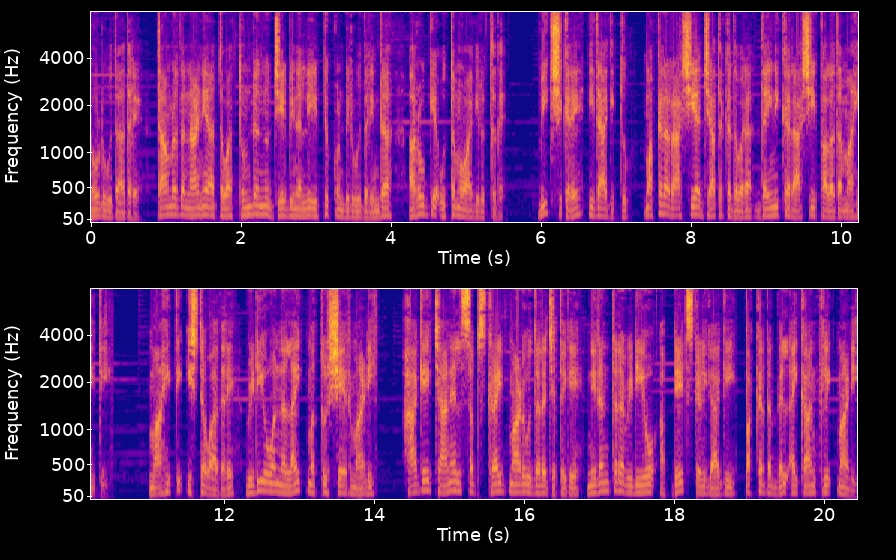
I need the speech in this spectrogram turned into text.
ನೋಡುವುದಾದರೆ, ತಾಮ್ರದ ನಾಣ್ಯ ಅಥವಾ ತುಂಡನ್ನು ಜೇಬಿನಲ್ಲಿ ಇಟ್ಟುಕೊಂಡಿರುವುದರಿಂದ ಆರೋಗ್ಯ ಉತ್ತಮವಾಗಿರುತ್ತದೆ. ವೀಕ್ಷಕರೇ, ಇದಾಗಿತ್ತು ಮಕರ ರಾಶಿಯ ಜಾತಕದವರ ದೈನಿಕ ರಾಶಿ ಫಲದ ಮಾಹಿತಿ. ಮಾಹಿತಿ ಇಷ್ಟವಾದರೆ ವಿಡಿಯೋವನ್ನು ಲೈಕ್ ಮತ್ತು ಶೇರ್ ಮಾಡಿ, ಹಾಗೆ ಚಾನೆಲ್ ಸಬ್ಸ್ಕ್ರೈಬ್ ಮಾಡುವುದರ ಜೊತೆಗೆ ನಿರಂತರ ವಿಡಿಯೋ ಅಪ್ಡೇಟ್ಸ್ಗಳಿಗಾಗಿ ಪಕ್ಕದ ಬೆಲ್ ಐಕಾನ್ ಕ್ಲಿಕ್ ಮಾಡಿ.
